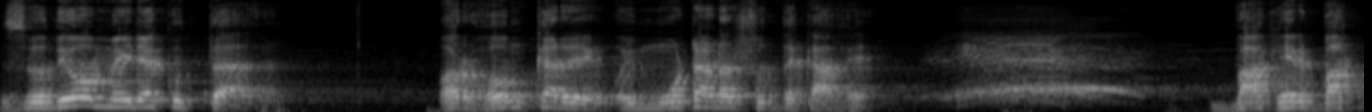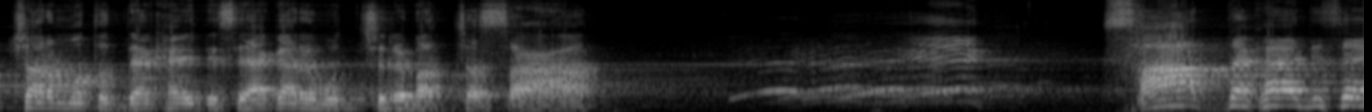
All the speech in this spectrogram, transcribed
যদিও মেয়েরা কুত্তা, ওর হংকারে ওই মোটাটা শুদ্ধ কাফে বাঘের বাচ্চার মতো দেখাই দিছে এগারো বছরের বাচ্চা সাত সাত দেখায় দিছে,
